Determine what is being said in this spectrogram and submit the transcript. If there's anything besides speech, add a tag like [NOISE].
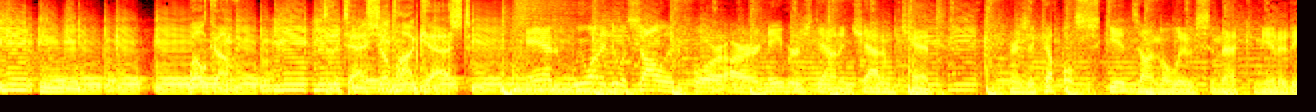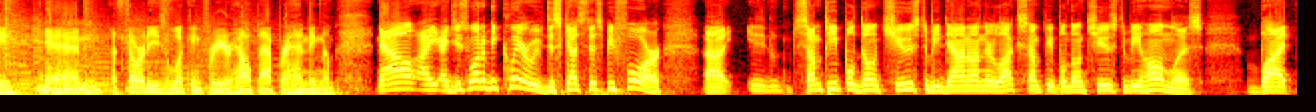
Welcome to the Taz Show podcast. And we want to do a solid for our neighbors down in Chatham, Kent. There's a couple skids on the loose in that community, and authorities looking for your help apprehending them. Now, I, I just want to be clear. We've discussed this before. Uh, some people don't choose to be down on their luck. Some people don't choose to be homeless, but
